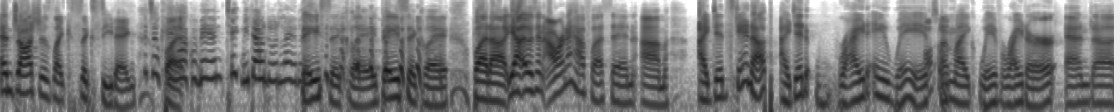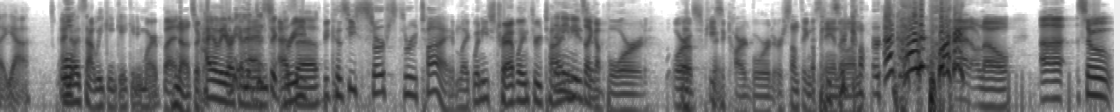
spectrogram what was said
and Josh is like succeeding. It's okay, Aquaman. Take me down to Atlantis. basically basically but uh, yeah it was an hour and a half lesson um, i did stand up i did ride a wave Awesome. unlike wave rider and uh, yeah i know it's not weekend geek anymore but No, it's okay. highly I, mean, recommend I disagree as a- because he surfs through time. Like when he's traveling through time, Then he needs he's like a board or a piece fair. of cardboard or something to piece stand on. card. a cardboard I don't know. Uh, so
